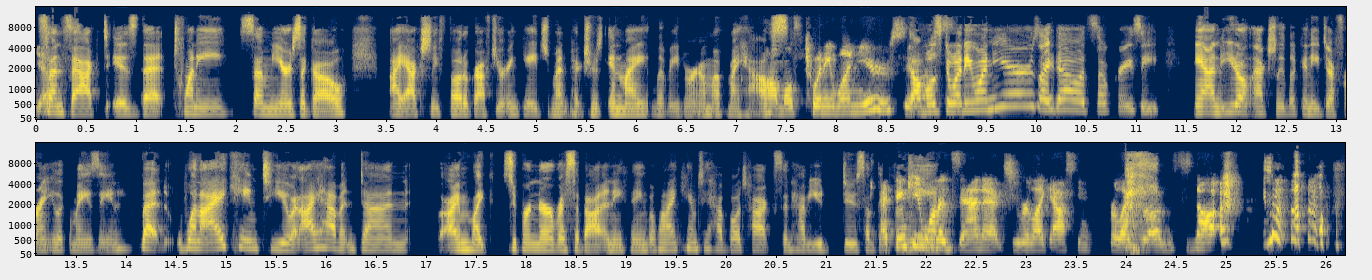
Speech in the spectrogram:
Yes. Fun fact is that 20 some years ago, I actually photographed your engagement pictures in my living room of my house. Almost 21 years. Yes. Almost 21 years. I know. It's so crazy and you don't actually look any different. You look amazing. But when I came to you, and I haven't done, I'm like super nervous about anything. But when I came to have Botox and have you do something, I think me, you wanted Xanax. You were like asking for like drugs, not.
